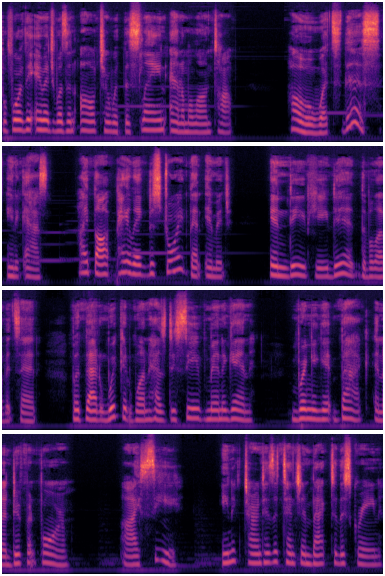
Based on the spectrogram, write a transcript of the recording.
Before the image was an altar with the slain animal on top. Oh, what's this? Enoch asked. I thought Peleg destroyed that image. Indeed, he did, the beloved said. But that wicked one has deceived men again, bringing it back in a different form. I see. Enoch turned his attention back to the screen.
